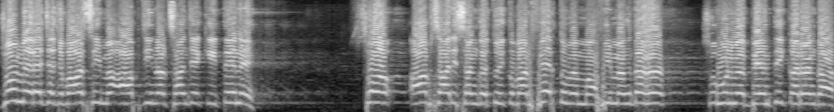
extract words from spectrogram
ਜੋ ਮੇਰੇ ਜਜ਼ਬਾਤ ਸੀ, ਮੈਂ ਆਪ ਜੀ ਨਾਲ ਸਾਂਝੇ ਕੀਤੇ ਨੇ। ਸੋ ਆਪ ਸਾਰੀ ਸੰਗਤ ਤੋਂ ਇੱਕ ਵਾਰ ਫਿਰ ਤੋਂ ਮੈਂ ਮਾਫੀ ਮੰਗਦਾ ਹਾਂ ਸੋ ਹੁਣ ਮੈਂ ਬੇਨਤੀ ਕਰਾਂਗਾ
